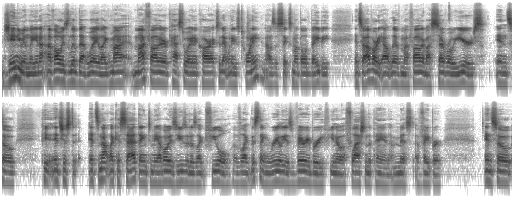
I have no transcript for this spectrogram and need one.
genuinely, and I- I've always lived that way. Like, my, my father passed away in a car accident when he was 20, and I was a six month old baby. And so I've already outlived my father by several years. And so it's just it's not like a sad thing to me i've always used it as like fuel of like this thing really is very brief you know a flash in the pan a mist a vapor and so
